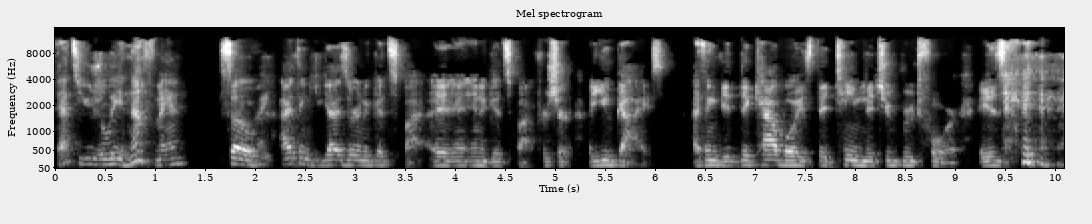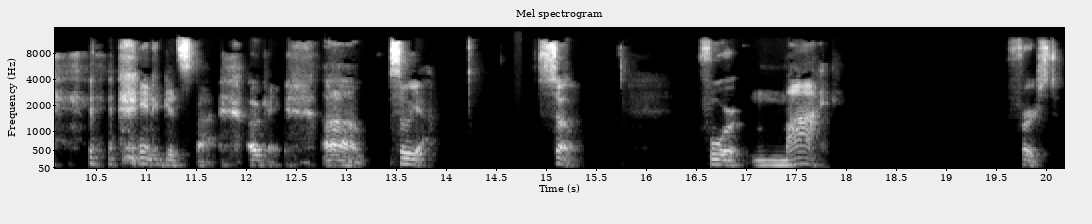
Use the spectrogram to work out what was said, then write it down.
that's usually enough, man. So right. I think you guys are in a good spot, in a good spot for sure. You guys. I think the, the Cowboys, the team that you root for, is in a good spot. Okay. Um, so yeah. So for my first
